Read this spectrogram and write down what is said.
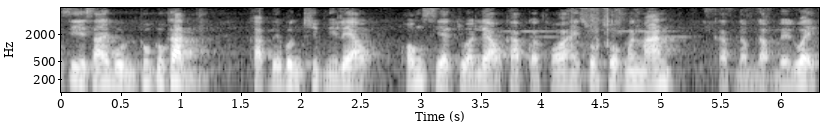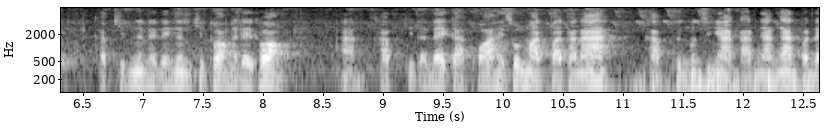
FC สายบุญทุกๆท่านครับได้เบิ่งคลิปนี้แล้ว ของเสียจวนแล้วครับก็ขอให้สุขๆมันๆครับลำๆรวยๆครับคิดเงินให้ได้เงินคิดทองให้ได้ทอง อ่าครับคิดอันใดก็ขอให้สมมาตรปรารถนาครับถึงมันสิยากการงานงานปานใด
